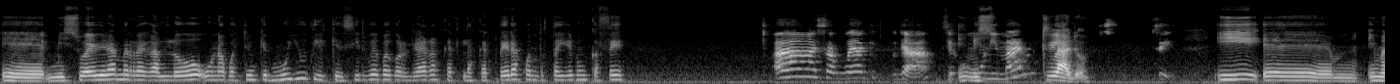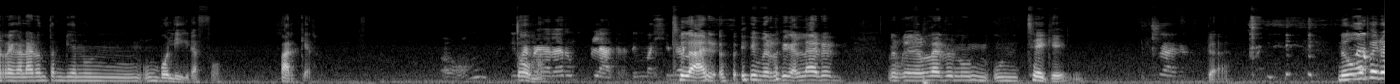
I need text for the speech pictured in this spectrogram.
Eh, mi suegra me regaló una cuestión que es muy útil, que sirve para colgar las, car- las carteras cuando estáis en un café. Ah, esa wea que ya, que es como un imán. Claro. Sí. Y, eh, y me regalaron también un, un bolígrafo, Parker. Oh, y Toma. me regalaron plata, ¿te imaginas? Claro, y me regalaron, me regalaron un, un cheque. Claro. Claro. No, pero,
